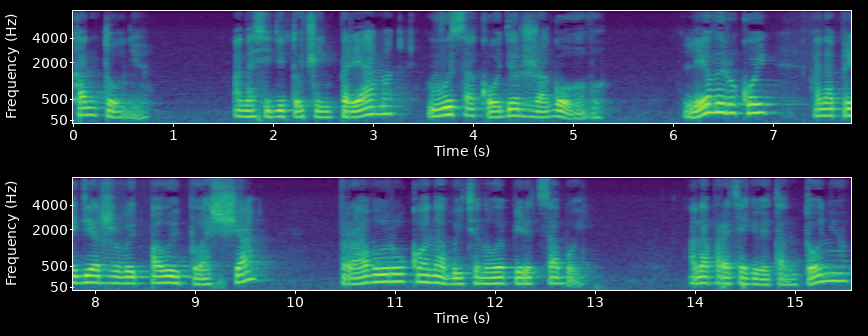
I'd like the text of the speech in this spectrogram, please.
к Антонию. Она сидит очень прямо, высоко держа голову. Левой рукой она придерживает полы плаща, правую руку она вытянула перед собой. Она протягивает Антонию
